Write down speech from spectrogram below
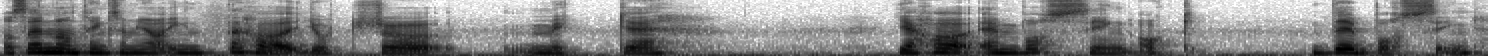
Och sen någonting som jag inte har gjort så mycket. Jag har embossing och debossing.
